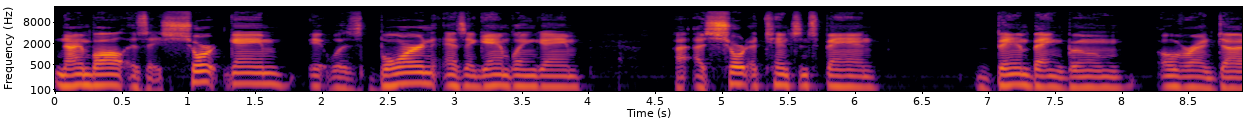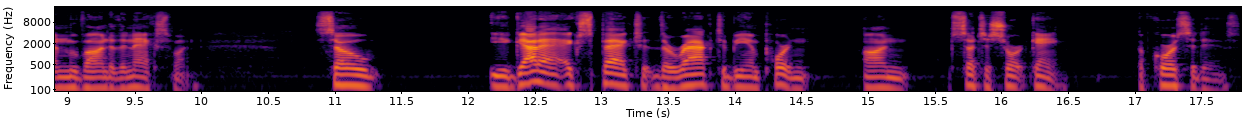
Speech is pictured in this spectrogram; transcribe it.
Nine Ball is a short game. It was born as a gambling game, a, a short attention span. Bam, bang, boom, over and done. Move on to the next one. So you got to expect the rack to be important on such a short game. Of course it is.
